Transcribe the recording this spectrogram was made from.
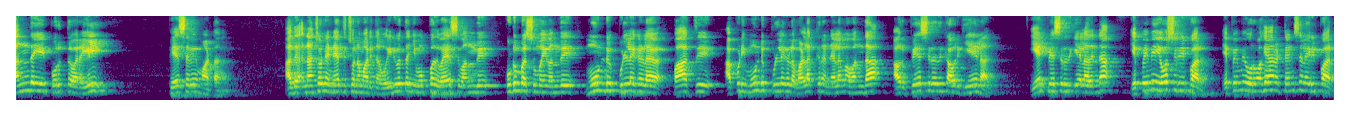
தந்தையை பொறுத்தவரையில் பேசவே மாட்டாங்க. அது நான் சொன்னேன் நேற்று சொன்ன மாதிரி தான் இருபத்தஞ்சி முப்பது வயசு வந்து குடும்ப சுமை வந்து மூன்று பிள்ளைகளை பார்த்து அப்படி மூன்று பிள்ளைகளை வளர்க்குற நிலைமை வந்தால் அவர் பேசுறதுக்கு அவருக்கு இயலாது. ஏன் பேசுறதுக்கு இயலாதுன்னா எப்பயுமே யோசிச்சிருப்பார். எப்பயுமே ஒரு வகையான டென்ஷனில் இருப்பார்.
